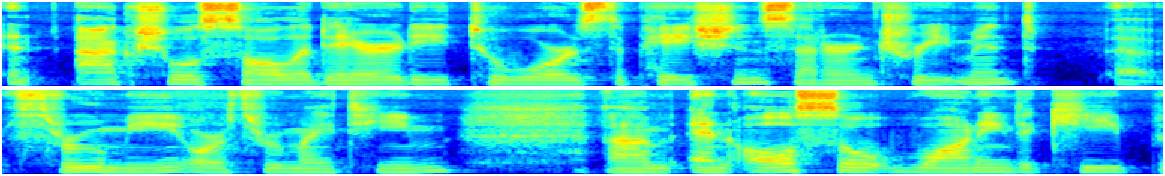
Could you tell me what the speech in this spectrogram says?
an actual solidarity towards the patients that are in treatment uh, through me or through my team, um, and also wanting to keep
